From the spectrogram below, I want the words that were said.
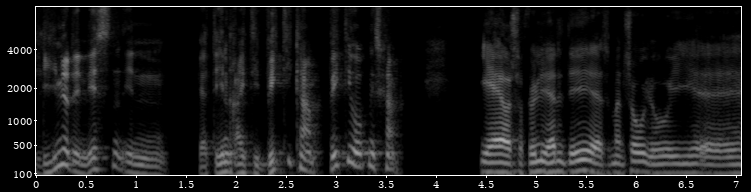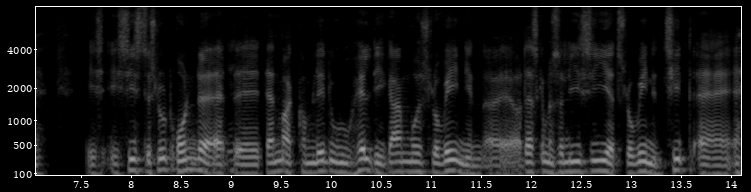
ligner det næsten en, ja, det er en rigtig vigtig kamp, vigtig åbningskamp. Ja, og selvfølgelig er det det. Altså, man så jo i, øh, i, i sidste slutrunde, at øh, Danmark kom lidt uheldig i gang mod Slovenien, øh, og der skal man så lige sige, at Slovenien tit er,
